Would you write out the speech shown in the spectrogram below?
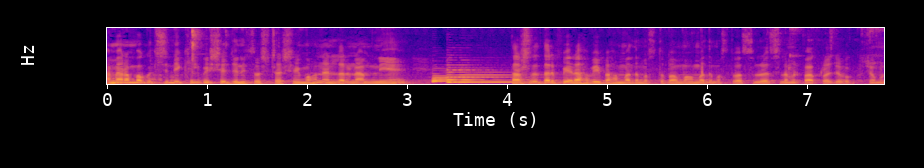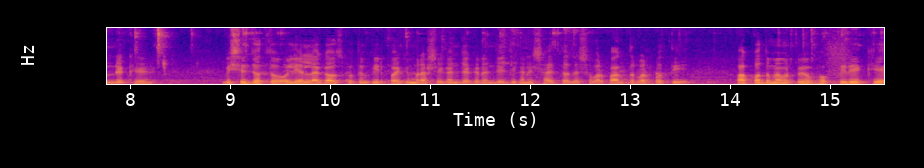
আমি আরম্ভ করছি নিখিল বিশ্বের যিনি স্রষ্টা, সেই মহান আল্লাহর নাম নিয়ে। তার সাথে তার পেরা হাবিব আহমদ মুস্তফা মোহাম্মদ মুস্তফা সাল্লাহ ইসলামের পাক রাজভক্ত চমন রেখে বিশ্বের যত অলি আল্লাহ গাউজ কুতুম পীর পাইকিম রাশিগঞ্জ জাকেরান যেখানে সাহিত্য আছে সবার পাক দরবার প্রতি পাক কদমে আমার প্রিয় ভক্তি রেখে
